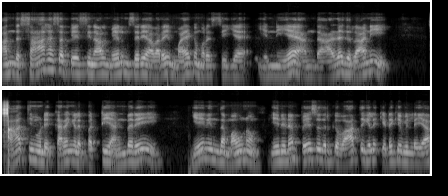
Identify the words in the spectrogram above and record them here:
அந்த சாகச பேசினால் மேலும் சரி அவரை மயக்கமுறை செய்ய எண்ணிய அந்த அழகு ராணி ஆத்திமுடைய கரங்களை பற்றி அன்பரே ஏன் இந்த மௌனம்? என்னிடம் பேசுவதற்கு வார்த்தைகளே கிடைக்கவில்லையா?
